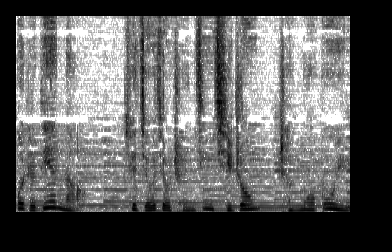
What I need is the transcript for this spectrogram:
或者电脑，却久久沉浸其中，沉默不语。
